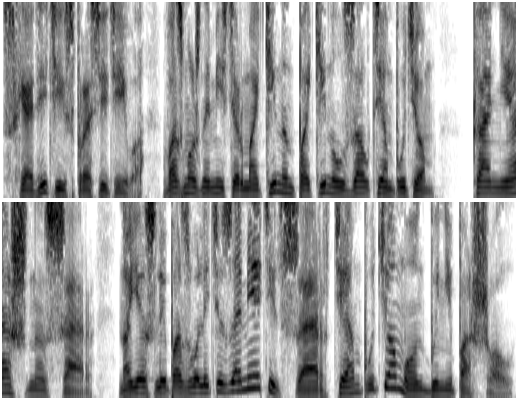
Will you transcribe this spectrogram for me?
Сходите и спросите его. Возможно, мистер Маккинон покинул зал тем путем. Конечно, сэр. Но если позволите заметить, сэр, тем путем он бы не пошел.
